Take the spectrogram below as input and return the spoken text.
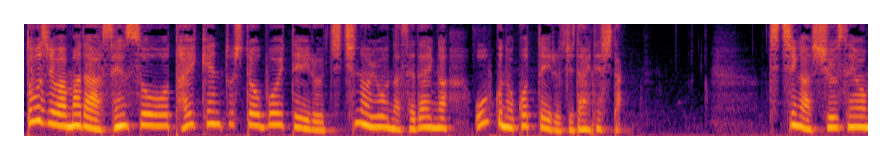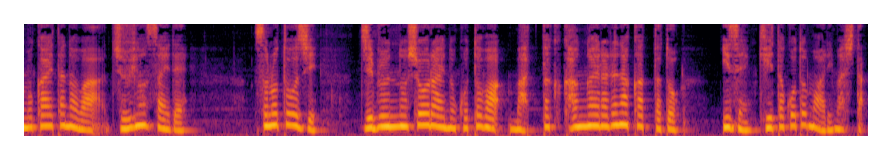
当時はまだ戦争を体験として覚えている父のような世代が多く残っている時代でした。父が終戦を迎えたのは14歳で、その当時、自分の将来のことは全く考えられなかったと以前聞いたこともありました。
